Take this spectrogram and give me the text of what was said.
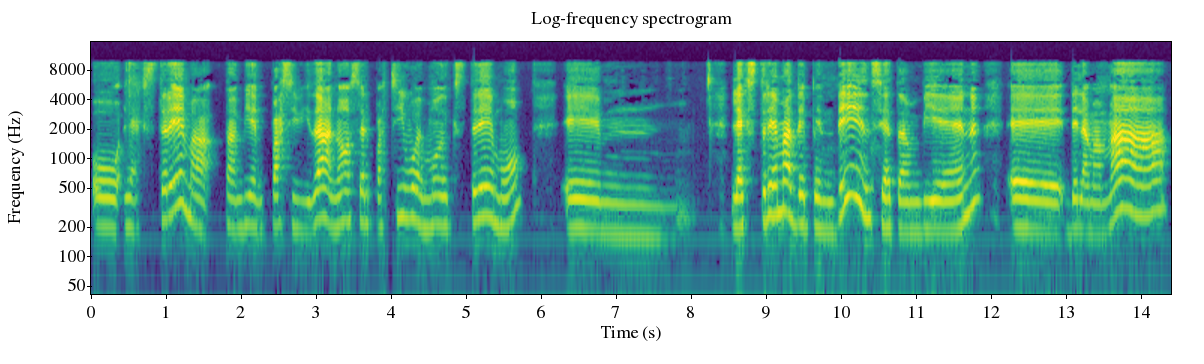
o la extrema también pasividad, ¿no? Ser pasivo en modo extremo. Em, la extrema dependencia también eh, de la mamá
